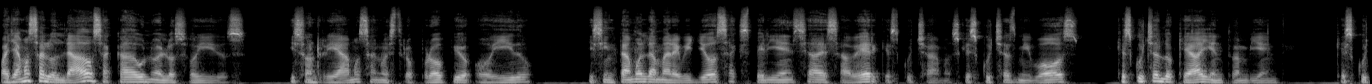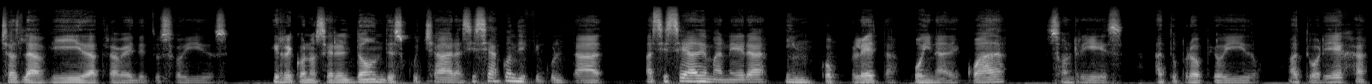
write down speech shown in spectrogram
Vayamos a los lados a cada uno de los oídos y sonriamos a nuestro propio oído y sintamos la maravillosa experiencia de saber que escuchamos, que escuchas mi voz, que escuchas lo que hay en tu ambiente, que escuchas la vida a través de tus oídos y reconocer el don de escuchar, así sea con dificultad, así sea de manera incompleta o inadecuada, sonríes a tu propio oído, a tu oreja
